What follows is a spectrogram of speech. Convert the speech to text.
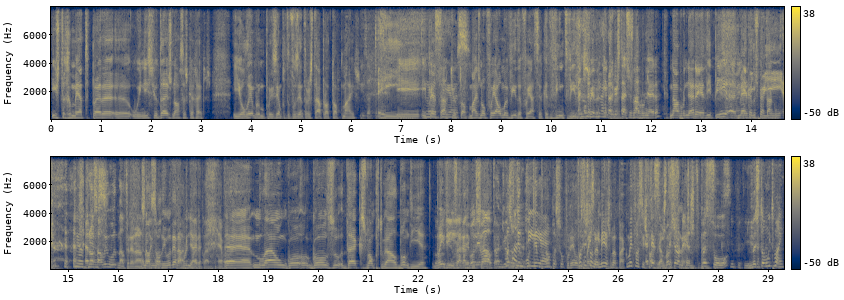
isto remete para eh, o início das nossas carreiras. E eu lembro-me, por exemplo, de vos entrevistar para o Top Mais e, e Meu pensar que o Deus. Top Mais não foi há uma vida, foi há cerca de 20 vidas. Ó Pedro, entrevistaste-os na Brunheira? Na Brunheira é a DP, a meca do espetáculo. A nossa Hollywood, na altura era a A nossa nossa Hollywood era Claro, a Brunheira. claro, claro, é. Uh, Melão, Go- Gonzo, Duck, João Portugal, bom dia. Bem-vindos à Rádio Comercial. Mas o tempo, o tempo não passou por eles. Vocês estão na mesma, pá. Como é que vocês Atenção, fazem vamos isto? ser honestos. Passou, mas estão muito bem.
